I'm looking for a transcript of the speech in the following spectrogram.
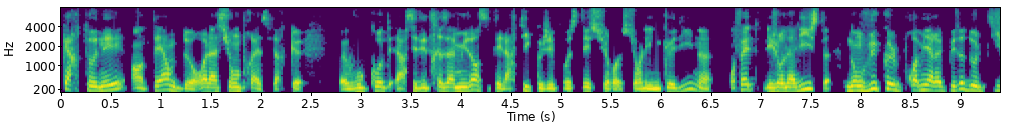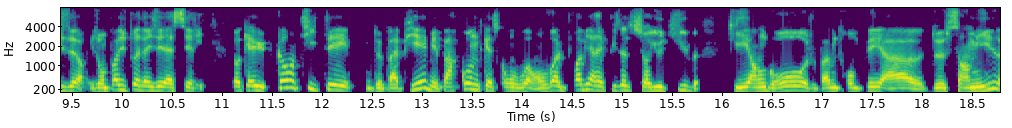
cartonné en termes de relations presse. C'est-à-dire que vous comptez, alors c'était très amusant, c'était l'article que j'ai posté sur sur LinkedIn. En fait, les journalistes n'ont vu que le premier épisode ou le teaser. Ils n'ont pas du tout analysé la série. Donc il y a eu quantité de papier, mais par contre, qu'est-ce qu'on voit? On voit le premier épisode sur YouTube qui est en gros, je ne vais pas me tromper, à 200 euh, 000.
